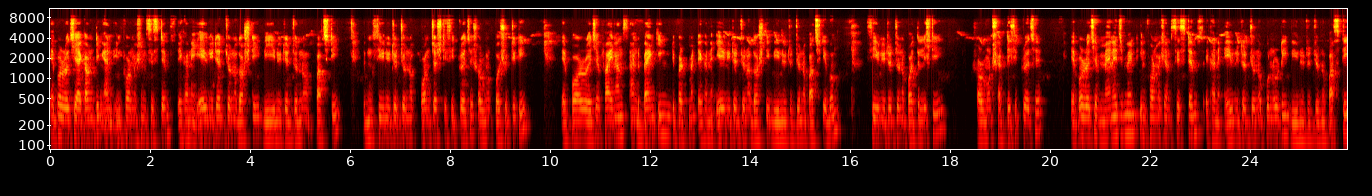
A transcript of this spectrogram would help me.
এরপর রয়েছে অ্যাকাউন্টিং অ্যান্ড ইনফরমেশন সিস্টেমস এখানে এ ইউনিটের জন্য দশটি বি ইউনিটের জন্য পাঁচটি এবং সি ইউনিটের জন্য পঞ্চাশটি সিট রয়েছে, সর্বমোট পঁয়ষট্টিটি। এরপর রয়েছে ফাইন্যান্স অ্যান্ড ব্যাংকিং ডিপার্টমেন্ট এখানে এ ইউনিটের জন্য দশটি বি ইউনিটের জন্য পাঁচটি এবং সি ইউনিটের জন্য পঁয়তাল্লিশটি, সর্বমোট ষাটটি সিট রয়েছে। এরপর রয়েছে ম্যানেজমেন্ট ইনফরমেশন সিস্টেমস এখানে এ ইউনিটের জন্য পনেরোটি বি ইউনিটের জন্য পাঁচটি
